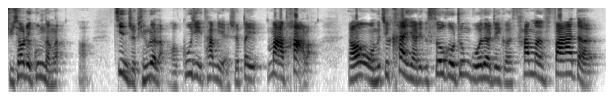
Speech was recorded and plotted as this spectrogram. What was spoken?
取消这功能了啊，禁止评论了。我估计他们也是被骂怕了。然后我们去看一下这个 SOHO 中国的这个他们发的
